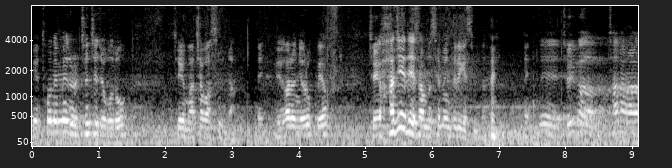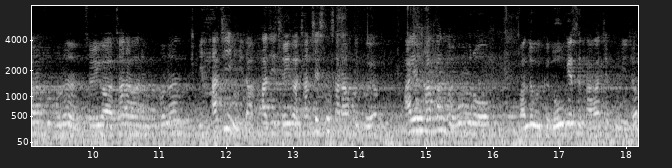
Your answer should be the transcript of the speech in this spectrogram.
예, 톤앤매를 전체적으로 저희가 맞춰봤습니다. 네, 외관은 이렇고요. 저희가 하지에 대해서 한번 설명드리겠습니다. 네. 네, 네, 저희가 자랑하는 부분은 저희가 자랑하는 부분은 이 하지입니다. 하지 저희가 자체 생산하고 있고요. 아연 각각 녹음으로 만들고 있고 노후에서 강한 제품이죠.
